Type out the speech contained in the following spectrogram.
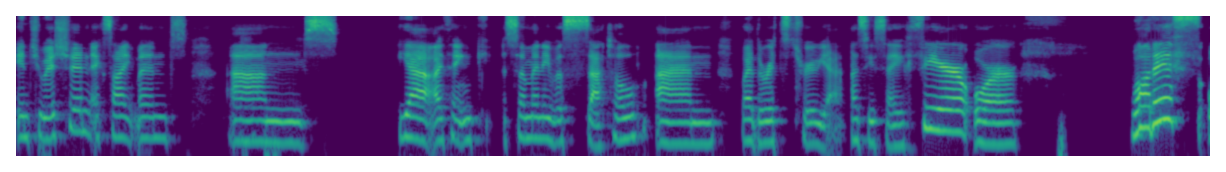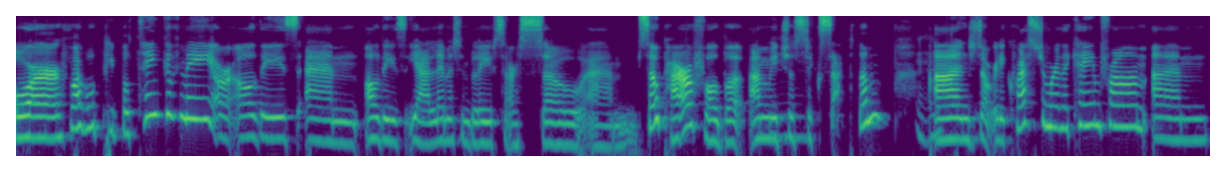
intuition, excitement, and yeah, I think so many of us settle, um, whether it's through, yeah, as you say, fear or what if or what will people think of me or all these um all these yeah limiting beliefs are so um so powerful but and we just Mm. accept them Mhm. and don't really question where they came from um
